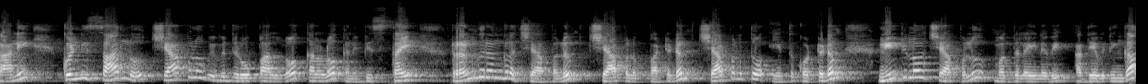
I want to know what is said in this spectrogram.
కానీ కొన్నిసార్లు చేపలు వివిధ రూపాల్లో కలలో కనిపిస్తాయి. రంగురంగుల చేపలు చేపలు పట్టడం చేపలతో ఈత కొట్టడం నీటిలో చేపలు మొదలైనవి. అదేవిధంగా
